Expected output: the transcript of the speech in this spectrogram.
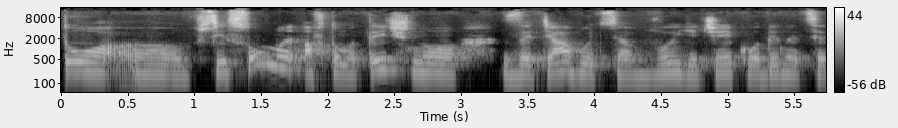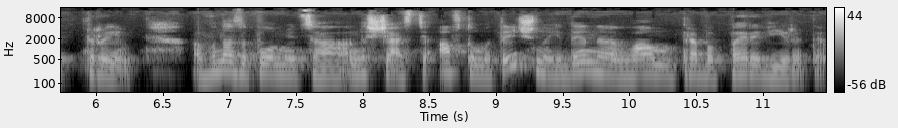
то е, всі суми автоматично затягуються в ячейку 11.3. Вона заповнюється на щастя автоматично. Єдине, вам треба перевірити.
